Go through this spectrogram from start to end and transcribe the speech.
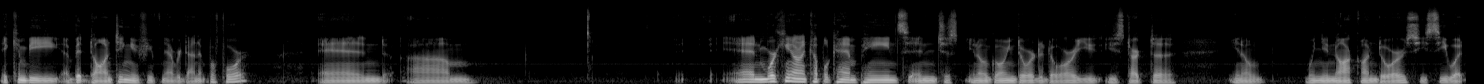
it can be a bit daunting if you've never done it before, and um, and working on a couple campaigns and just you know going door to door you you start to you know when you knock on doors you see what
